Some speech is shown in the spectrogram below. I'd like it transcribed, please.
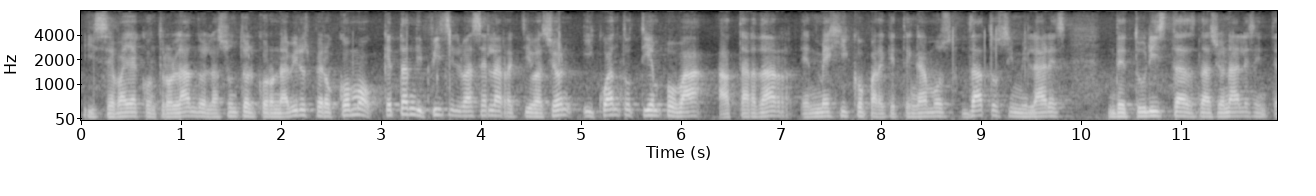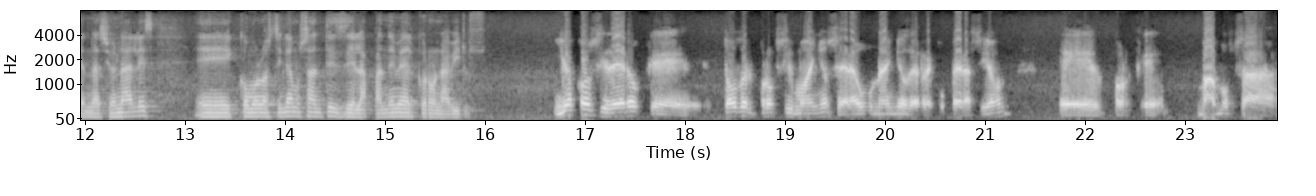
y se vaya controlando el asunto del coronavirus, pero cómo, qué tan difícil va a ser la reactivación y cuánto tiempo va a tardar en México para que tengamos datos similares de turistas nacionales e internacionales eh, como los teníamos antes de la pandemia del coronavirus. Yo considero que todo el próximo año será un año de recuperación, porque vamos a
